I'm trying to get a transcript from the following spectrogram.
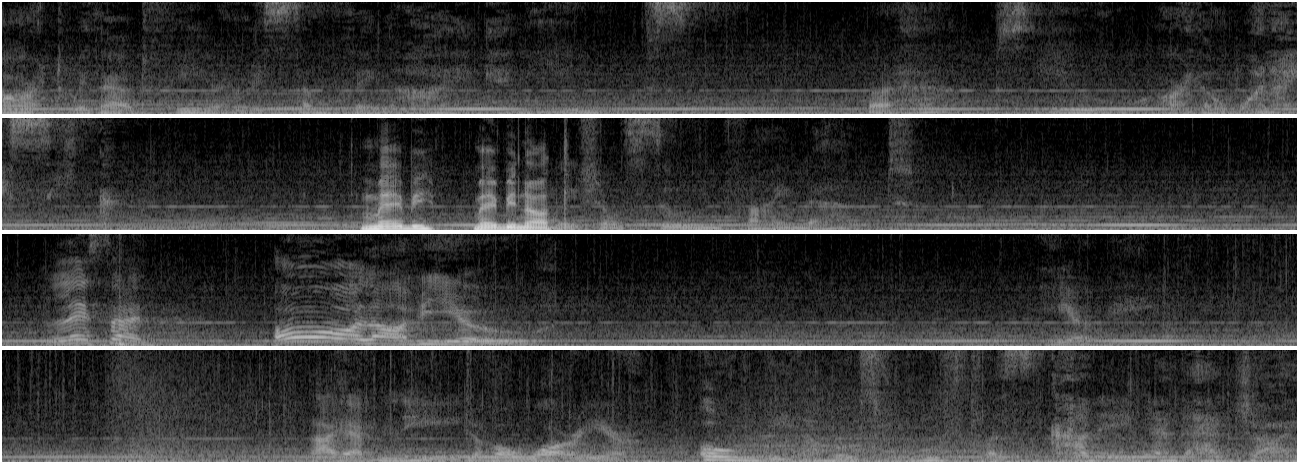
heart without fear is something I can use. Perhaps you are the one I seek. Maybe, maybe not. We shall soon find out. Listen, all of you! Hear me. I have need of a warrior. Only the most ruthless, cunning, and agile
